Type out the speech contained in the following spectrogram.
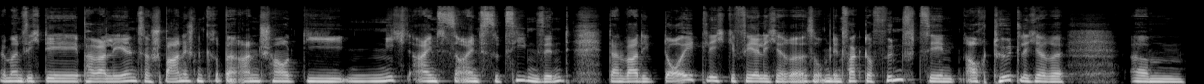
wenn man sich die Parallelen zur spanischen Grippe anschaut, die nicht eins zu eins zu ziehen sind, dann war die deutlich gefährlichere, so um den Faktor 15 auch tödlichere ähm,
